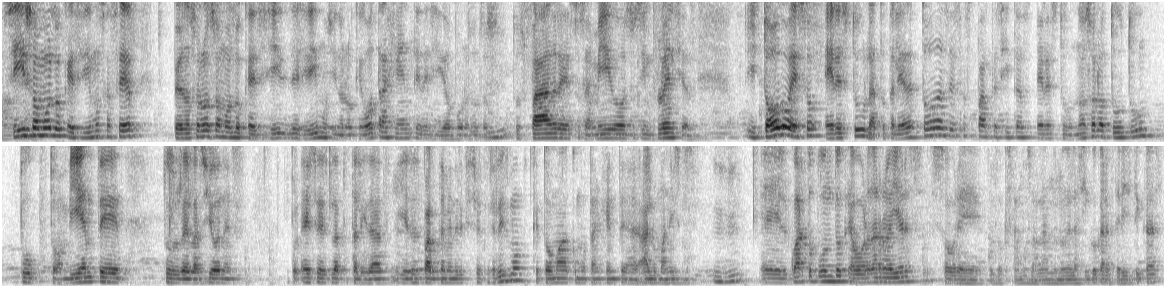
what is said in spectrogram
sí somos lo que decidimos hacer, pero no solo somos lo que decidimos, sino lo que otra gente decidió por nosotros. Tus padres, tus amigos, tus influencias. Y todo eso eres tú, la totalidad de todas esas partecitas eres tú. No solo tú, tú, tu, tu ambiente, tus relaciones. Esa es la totalidad y esa es parte también del existencialismo que toma como tangente al humanismo. El cuarto punto que aborda Rogers sobre pues, lo que estamos hablando, ¿no? de las cinco características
